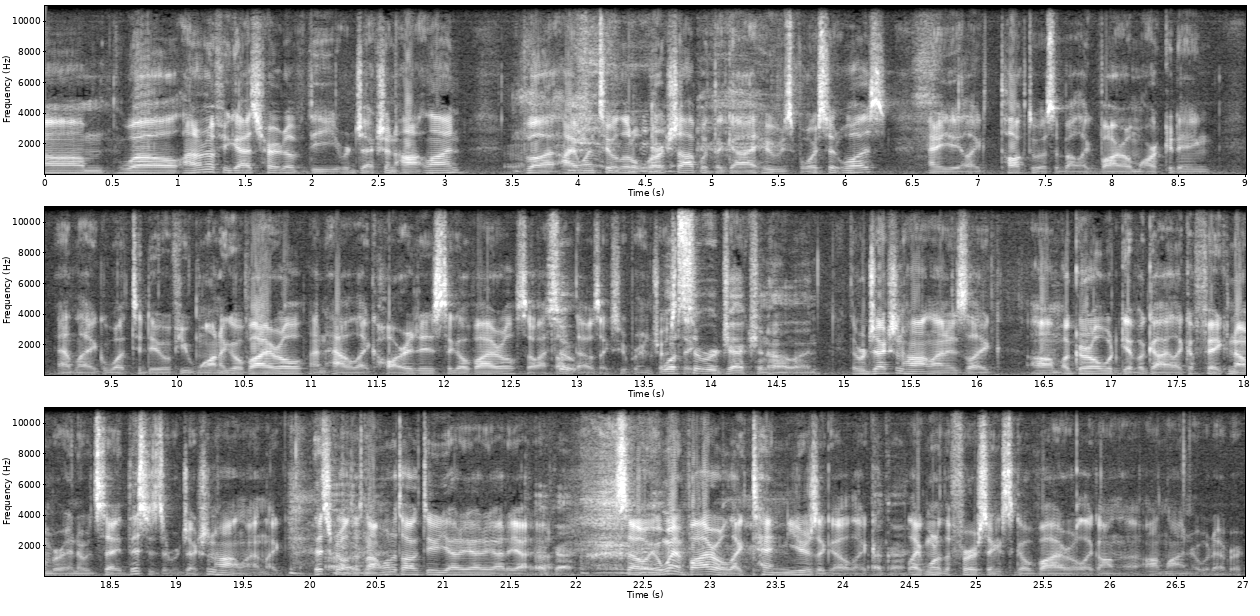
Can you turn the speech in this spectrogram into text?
Um, well, I don't know if you guys heard of the rejection hotline, but I went to a little workshop with the guy whose voice it was, and he like talked to us about like viral marketing and like what to do if you want to go viral and how like hard it is to go viral. So I So, thought that was like super interesting. What's the rejection hotline? The rejection hotline is like um, a girl would give a guy like a fake number and it would say, "This is the rejection hotline." Like this girl does not want to talk to you. Yada yada yada yada. Okay. So it went viral like ten years ago. Like Okay. like one of the first things to go viral like on the online or whatever.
